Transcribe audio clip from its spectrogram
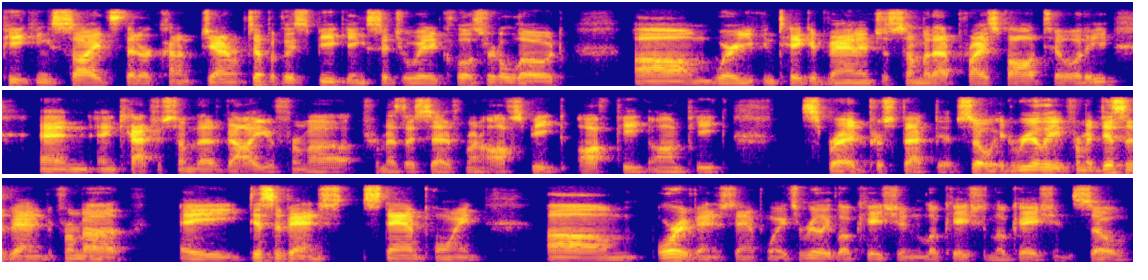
peaking sites that are kind of, generally, typically speaking, situated closer to load Um, where you can take advantage of some of that price volatility and and capture some of that value from, a from as I said, from an off-peak, on-peak spread perspective. So it really, from a disadvantage from a a disadvantage standpoint Um, or advantage standpoint, it's really location, location, location. So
